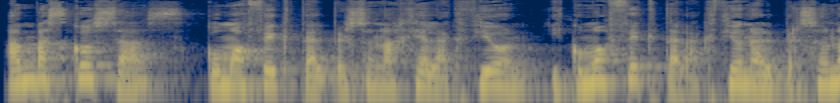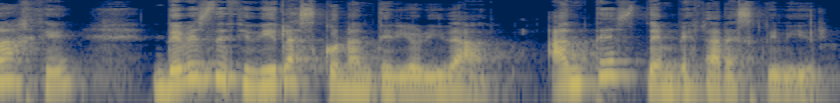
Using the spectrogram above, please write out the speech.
Ambas cosas, cómo afecta el personaje a la acción y cómo afecta la acción al personaje, debes decidirlas con anterioridad, antes de empezar a escribir,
